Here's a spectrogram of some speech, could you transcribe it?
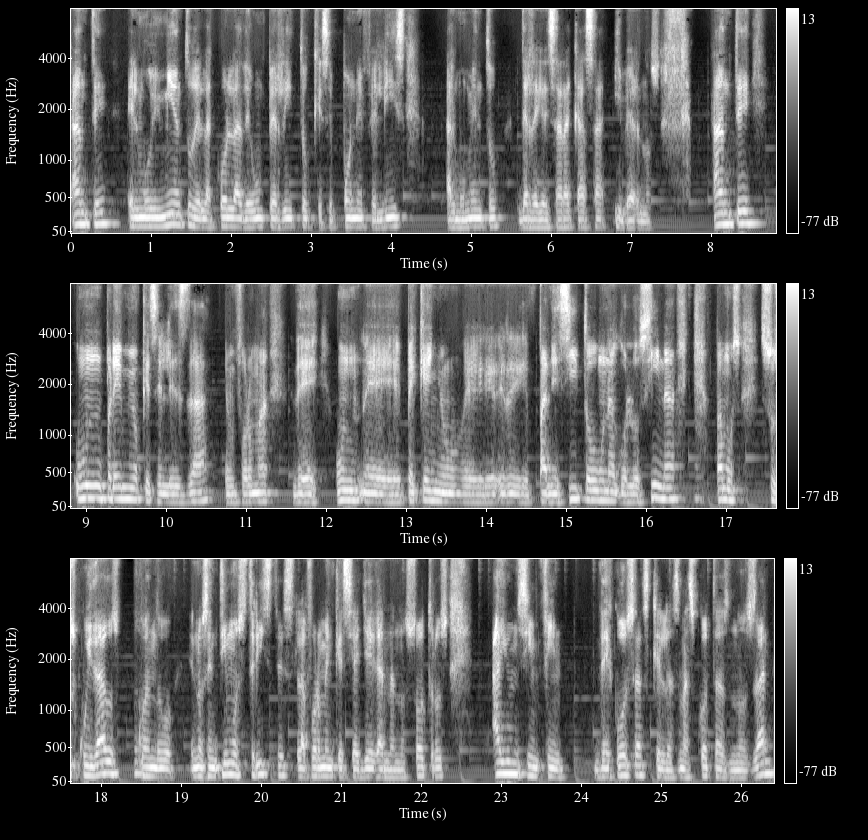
ante el movimiento de la cola de un perrito que se pone feliz al momento de regresar a casa y vernos ante un premio que se les da en forma de un eh, pequeño eh, panecito, una golosina. Vamos, sus cuidados cuando nos sentimos tristes, la forma en que se allegan a nosotros. Hay un sinfín de cosas que las mascotas nos dan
